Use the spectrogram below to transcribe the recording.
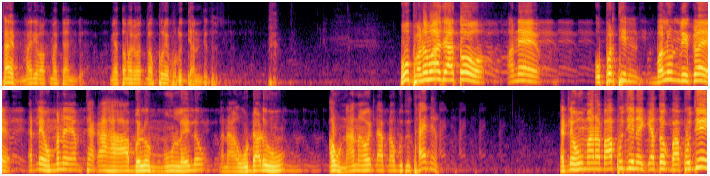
સાહેબ, મારી વાતમાં ધ્યાન દો. મેં તમારી વાતમાં પૂરેપૂરું ધ્યાન દીધું હું ભણવા જતો અને ઉપરથી બલૂન નીકળે એટલે મને એમ થાય કે હા આ બલૂન હું લઈ લઉં અને આ ઉડાડું હું. આવું નાના હોય એટલે આપણે બધું થાય ને. એટલે હું મારા બાપુજીને કહેતો બાપુજી,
